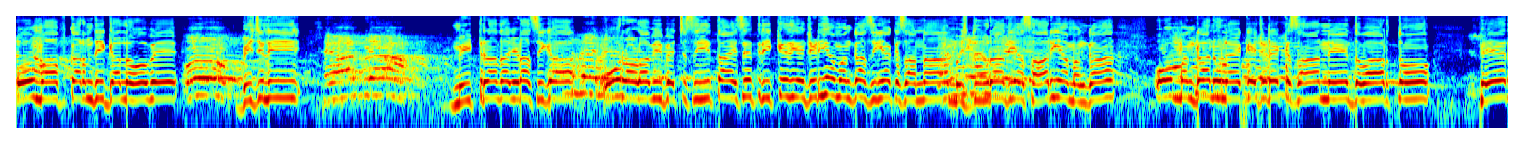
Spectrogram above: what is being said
ਉਹ ਮਾਫ ਕਰਨ ਦੀ ਗੱਲ ਹੋਵੇ, ਬਿਜਲੀ ਮੀਟਰਾਂ ਦਾ ਜਿਹੜਾ ਸੀਗਾ, ਉਹ ਰੌਲਾ ਵੀ ਵਿੱਚ ਸੀ। ਤਾਂ ਇਸੇ ਤਰੀਕੇ ਦੀਆਂ ਜਿਹੜੀਆਂ ਮੰਗਾਂ ਸੀਗੀਆਂ, ਕਿਸਾਨਾਂ, ਮਜ਼ਦੂਰਾਂ ਦੀਆਂ ਸਾਰੀਆਂ ਮੰਗਾਂ, ਉਹ ਮੰਗਾਂ ਨੂੰ ਲੈ ਕੇ ਜਿਹੜੇ ਕਿਸਾਨ ਨੇ ਦੀਵਾਰ ਤੋਂ ਫਿਰ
